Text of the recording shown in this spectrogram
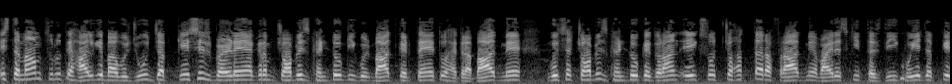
इस तमाम सूरत हाल के बावजूद जब केसेस बढ़ रहे हैं, अगर हम चौबीस घंटों की बात करते हैं तो हैदराबाद में गुजशत चौबीस घंटों के दौरान एक सौ चौहत्तर अफराद में वायरस की तस्दीक हुई है, जबकि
